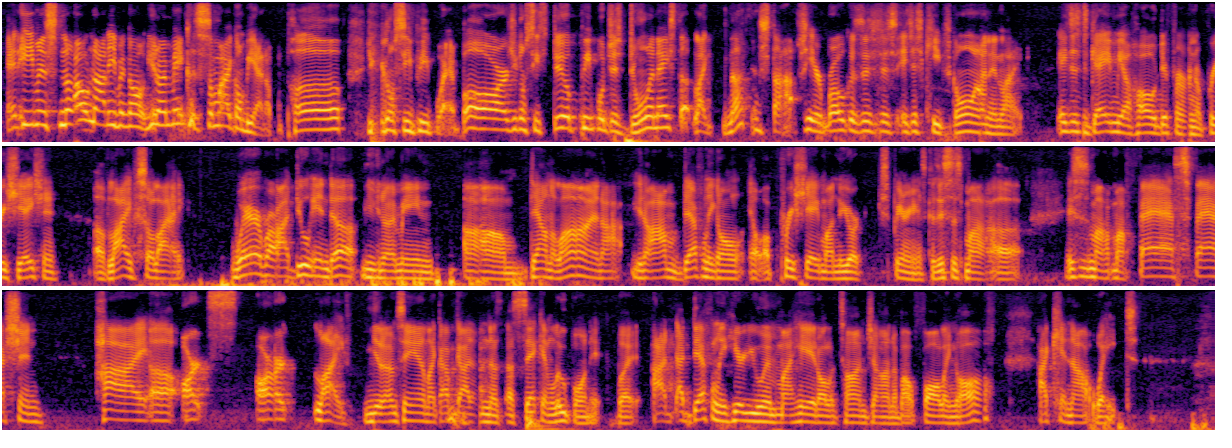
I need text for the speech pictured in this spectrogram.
And even snow, not even going, you know what I mean? Because somebody gonna be at a pub. You're gonna see people at bars. You're gonna see still people just doing they stuff. Like nothing stops here, bro. Because it's just it just keeps going, and like it just gave me a whole different appreciation of life. So like wherever I do end up, you know I mean, um, down the line, I you know I'm definitely gonna appreciate my New York experience because this is my uh, this is my my fast fashion, high uh, arts art life. You know what I'm saying? Like I've gotten a, a second loop on it, but I, I definitely hear you in my head all the time, John, about falling off. I cannot wait.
